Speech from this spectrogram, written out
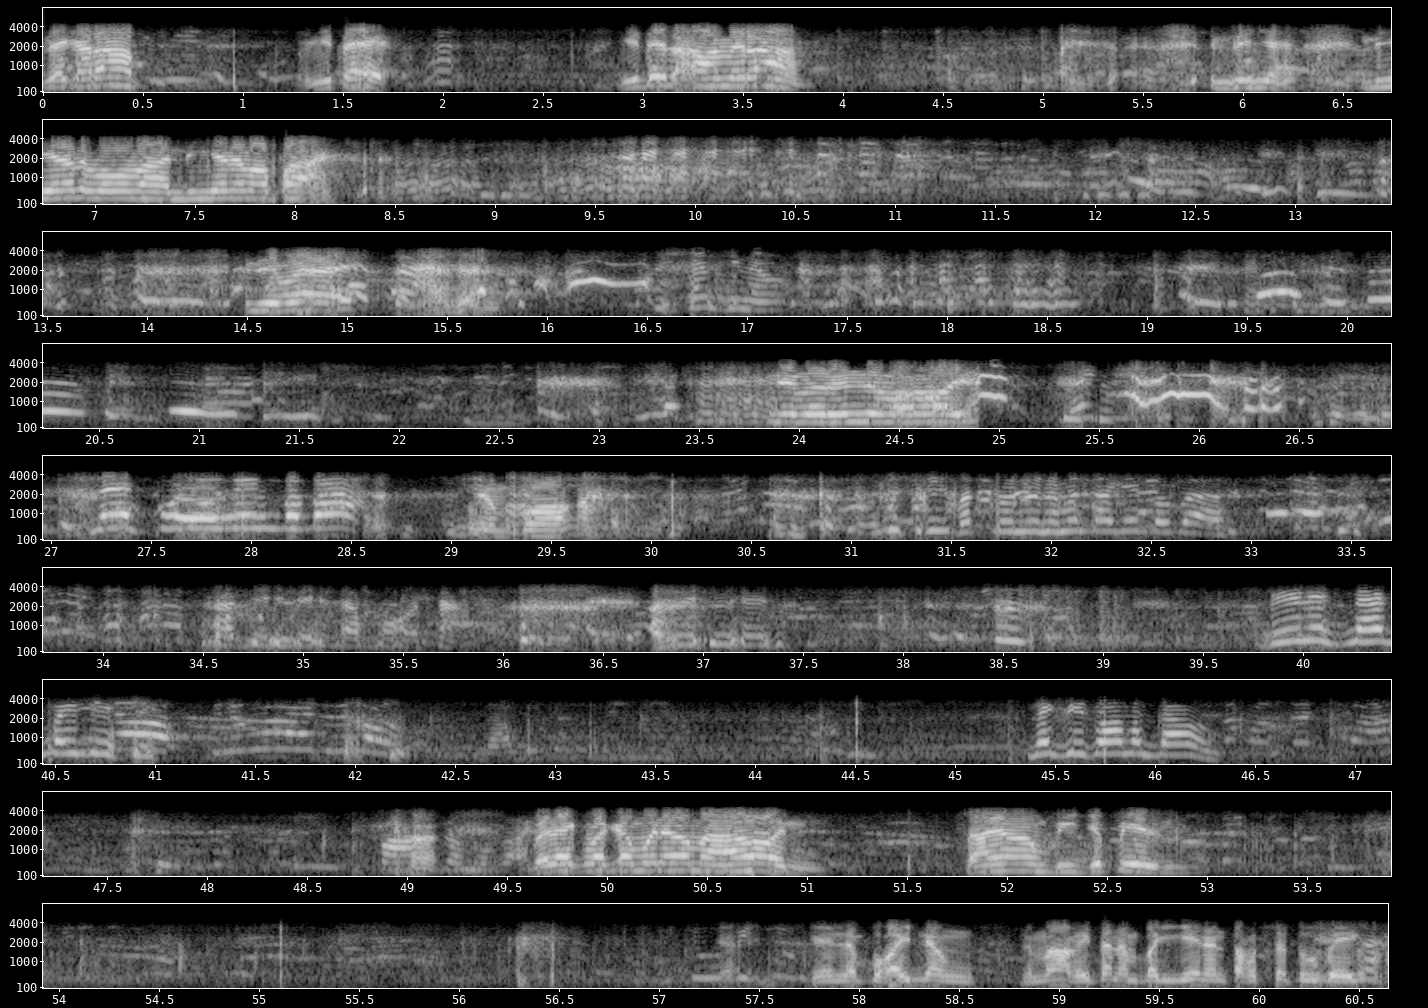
Nek, harap! Ngiti! Ngiti sa camera! hindi niya, hindi niya na mapapa, hindi niya na mapa. hindi ba? Hindi mo rin lumangoy. Yan po. Ba't puno naman tayo yung baba? Nabilis na muna. Bilis, Nek, may bilis. Nek, dito ka mag-down. Balik, wag ka muna umahon. Sayang ang video film. Yan, yan lang po kayo nang, nang makakita ng balye ng takot sa tubig.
